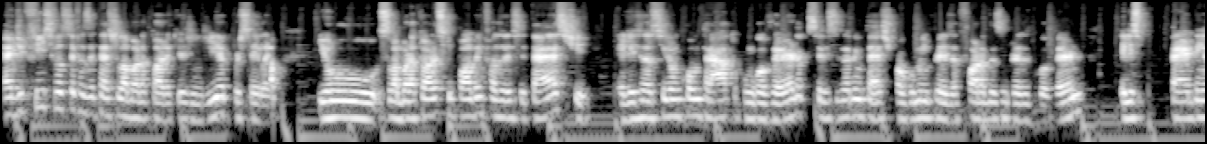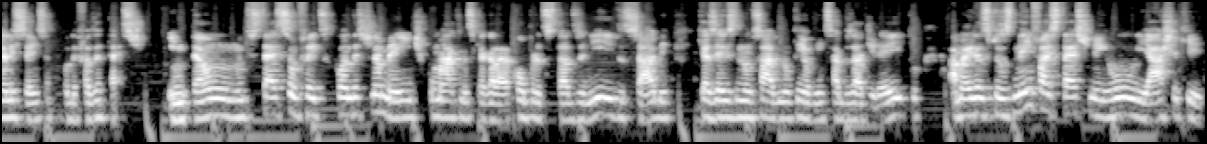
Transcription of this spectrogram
É difícil você fazer teste de laboratório aqui hoje em dia, por ser legal. E os laboratórios que podem fazer esse teste, eles assinam um contrato com o governo, que se eles fizerem teste para alguma empresa fora das empresas do governo, eles perdem a licença para poder fazer teste. Então, muitos testes são feitos clandestinamente, com máquinas que a galera compra dos Estados Unidos, sabe? Que às vezes não sabe, não tem alguém que sabe usar direito. A maioria das pessoas nem faz teste nenhum e acha que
